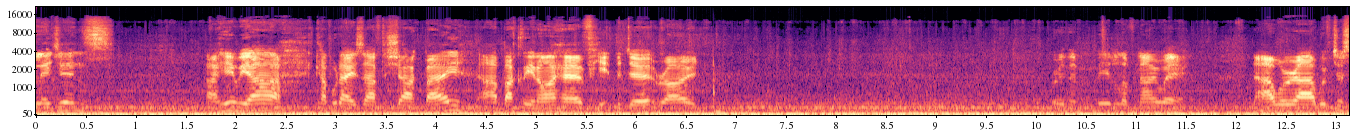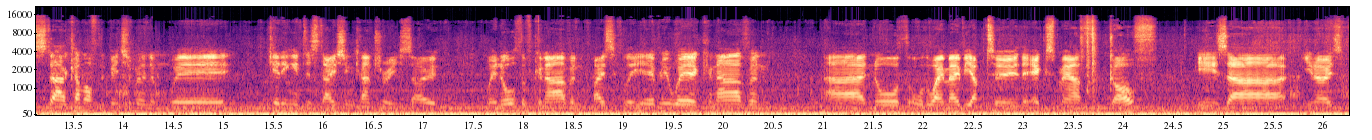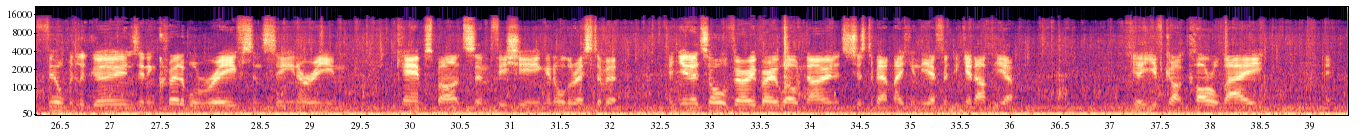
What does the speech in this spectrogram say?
legends. Uh, here we are, a couple days after Shark Bay. Uh, Buckley and I have hit the dirt road. We're in the middle of nowhere. Now we're uh, we've just uh, come off the bitumen and we're getting into station country. So we're north of Carnarvon, basically everywhere Carnarvon uh, north, all the way maybe up to the Exmouth Gulf is uh, you know it's filled with lagoons and incredible reefs and scenery and camp spots and fishing and all the rest of it. And you know it's all very very well known. It's just about making the effort to get up here. Yeah, you've got Coral Bay,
